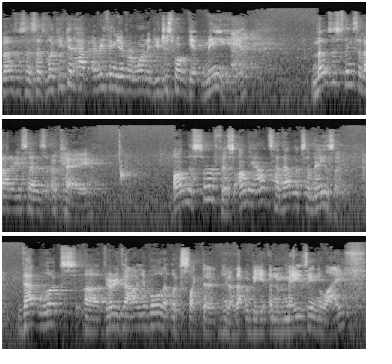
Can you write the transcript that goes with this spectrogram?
Moses and says, Look, you can have everything you ever wanted, you just won't get me. Moses thinks about it and he says, Okay, on the surface, on the outside, that looks amazing. That looks uh, very valuable. That looks like the, you know, that would be an amazing life.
